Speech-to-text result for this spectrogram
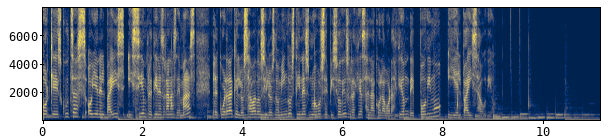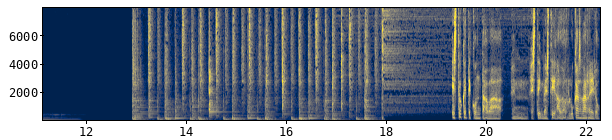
porque escuchas hoy en el país y siempre tienes ganas de más, recuerda que los sábados y los domingos tienes nuevos episodios gracias a la colaboración de Podimo y El País Audio. Esto que te contaba em, este investigador, Lucas Barrero,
